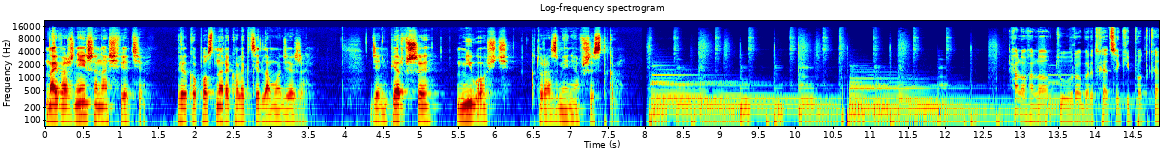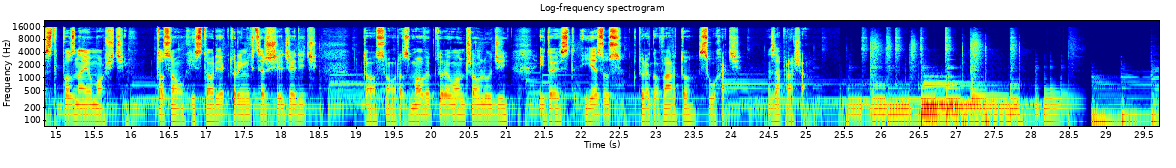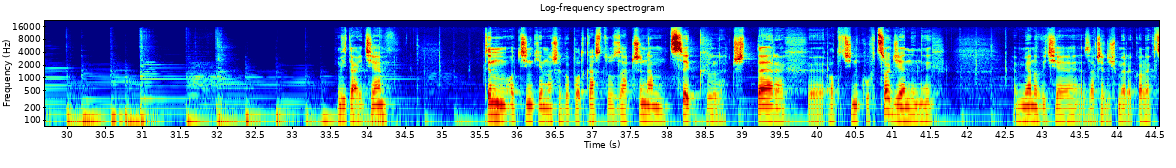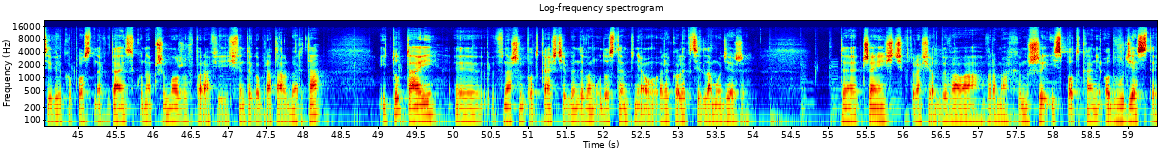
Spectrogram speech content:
Najważniejsze na świecie. Wielkopostne rekolekcje dla młodzieży. Dzień pierwszy. Miłość, która zmienia wszystko. Halo, halo, tu Robert Hecyk i podcast Poznajomości. To są historie, którymi chcesz się dzielić, to są rozmowy, które łączą ludzi i to jest Jezus, którego warto słuchać. Zapraszam. Witajcie. Tym odcinkiem naszego podcastu zaczynam cykl czterech e, odcinków codziennych. Mianowicie zaczęliśmy rekolekcje wielkopostne w Gdańsku na Przymorzu w parafii świętego brata Alberta. I tutaj e, w naszym podcaście będę Wam udostępniał rekolekcje dla młodzieży. Tę część, która się odbywała w ramach mszy i spotkań o 20.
